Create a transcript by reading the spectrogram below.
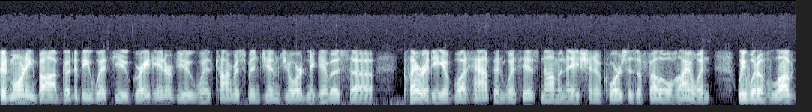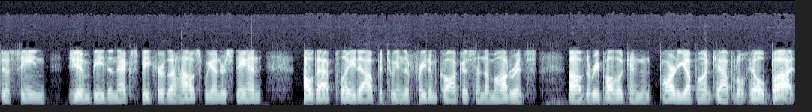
Good morning, Bob. Good to be with you. Great interview with Congressman Jim Jordan to give us uh, clarity of what happened with his nomination. Of course, as a fellow Ohioan, we would have loved to have seen Jim be the next Speaker of the House. We understand how that played out between the Freedom Caucus and the moderates of the Republican Party up on Capitol Hill. But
